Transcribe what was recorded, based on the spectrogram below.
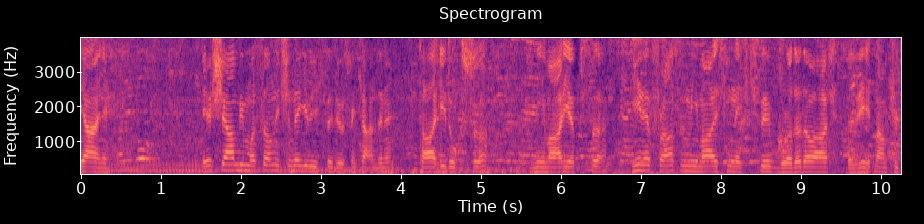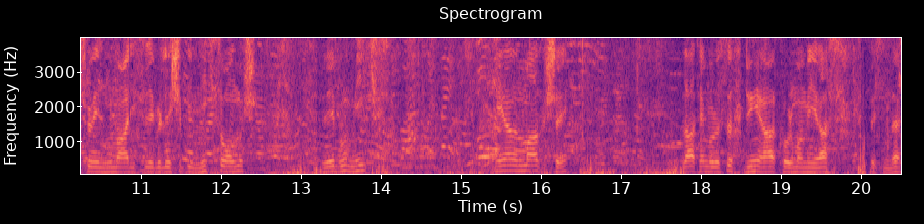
Yani yaşayan bir masalın içinde gibi hissediyorsun kendini. Tarihi dokusu, mimari yapısı, yine Fransız mimarisinin etkisi burada da var. Vietnam kültürü ve mimarisiyle birleşip bir mix olmuş. Ve bu mix inanılmaz bir şey. Zaten burası Dünya Koruma Miras listesinde.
